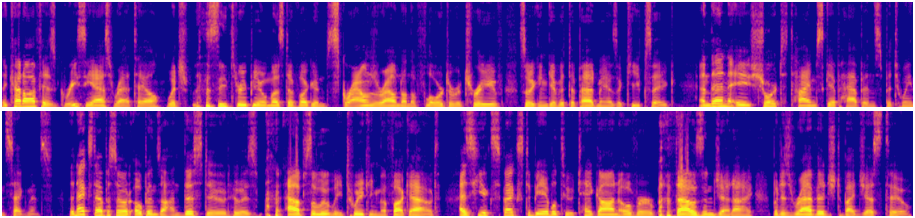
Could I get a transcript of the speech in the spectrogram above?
They cut off his greasy ass rat tail, which C3PO must have fucking scrounged around on the floor to retrieve so he can give it to Padme as a keepsake. And then a short time skip happens between segments. The next episode opens on this dude who is absolutely tweaking the fuck out, as he expects to be able to take on over a thousand Jedi, but is ravaged by just two.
